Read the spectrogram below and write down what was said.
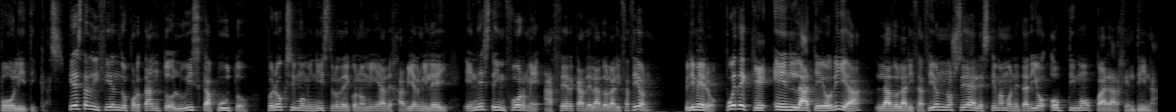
políticas. ¿Qué está diciendo, por tanto, Luis Caputo, próximo ministro de Economía de Javier Milei, en este informe acerca de la dolarización? Primero, puede que en la teoría la dolarización no sea el esquema monetario óptimo para Argentina.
